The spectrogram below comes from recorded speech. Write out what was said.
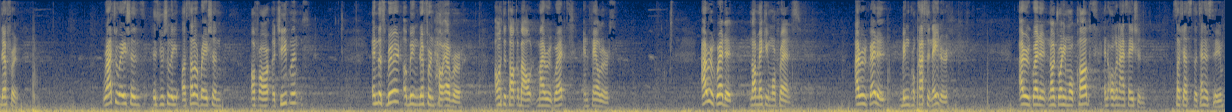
different. Graduation is usually a celebration of our achievements. In the spirit of being different, however, I want to talk about my regrets and failures. I regretted not making more friends. I regretted being a procrastinator. I regretted not joining more clubs and organizations, such as the tennis team.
